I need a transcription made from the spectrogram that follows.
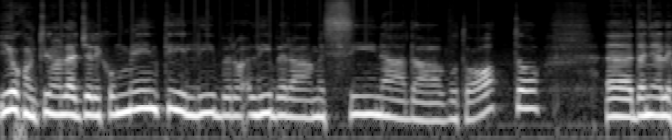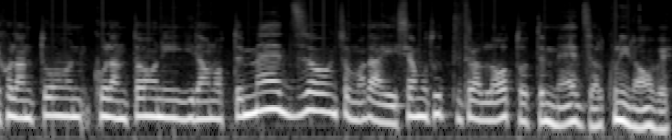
Io continuo a leggere i commenti, libero, Libera Messina da voto 8, eh, Daniele Colantoni, Colantoni gli dà un 8,5, insomma dai, siamo tutti tra l'8 e 8,5, alcuni 9.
